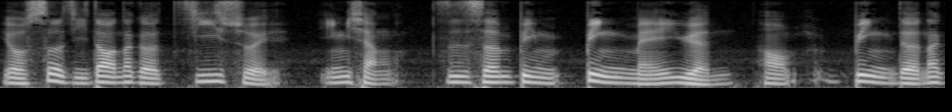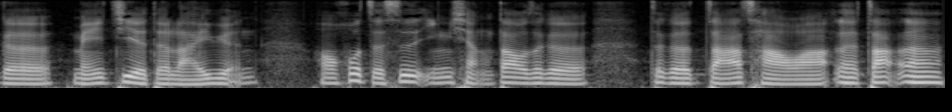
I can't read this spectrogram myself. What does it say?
有涉及到那个积水影响滋生病病媒源，哦，病的那个媒介的来源，哦，或者是影响到这个这个杂草啊，呃杂嗯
